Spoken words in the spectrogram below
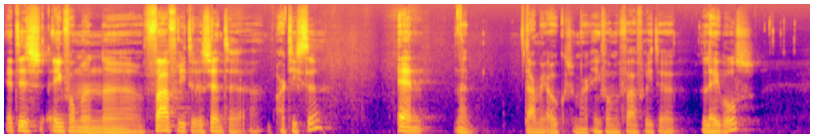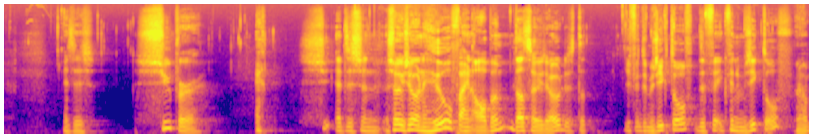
Het is een van mijn eh, favoriete recente artiesten. En nou, daarmee ook zeg maar, een van mijn favoriete labels. Het is super, echt, su- het is een, sowieso een heel fijn album, dat sowieso. Dus dat, Je vindt de muziek tof? de, ik vind de muziek tof. Ja.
